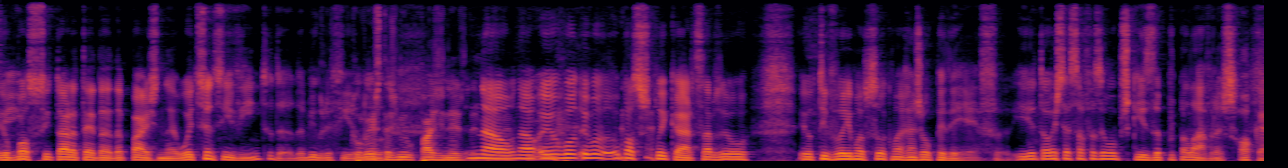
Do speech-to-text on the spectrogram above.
eu posso citar até da, da página 820 da, da biografia. Tu leste as mil páginas? De... Não, não, eu, vou, eu, vou, eu, posso explicar, sabes? Eu, eu tive aí uma pessoa que me arranjou o PDF e então isto é só fazer uma pesquisa por palavras. Ok,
